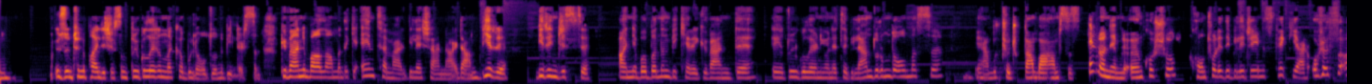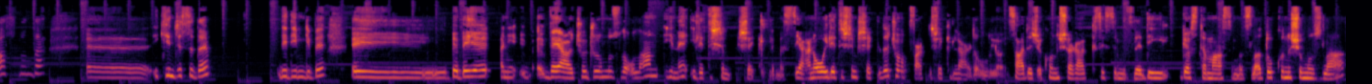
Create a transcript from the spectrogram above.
üzüntünü paylaşırsın, duygularınla kabul olduğunu bilirsin. Güvenli bağlanmadaki en temel bileşenlerden biri, birincisi anne babanın bir kere güvende e, duygularını yönetebilen durumda olması. Yani bu çocuktan bağımsız en önemli ön koşul, kontrol edebileceğimiz tek yer orası aslında. E, ikincisi de dediğim gibi e, bebeğe hani veya çocuğumuzla olan yine iletişim şeklimiz. Yani o iletişim şekli de çok farklı şekillerde oluyor. Sadece konuşarak sesimizle değil, göz temasımızla, dokunuşumuzla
